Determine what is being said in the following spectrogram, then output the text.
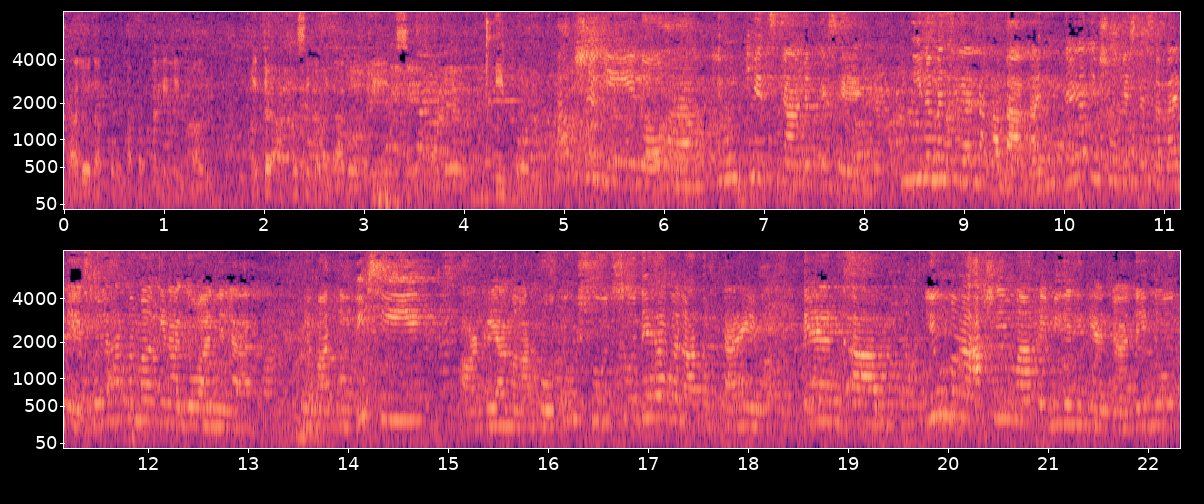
Lalo na po kapag nakikipag-interact na sila with other kids, with other people. Actually, you know, um, yung kids namin kasi, hindi naman sila nakabagad. They're not in show business naman eh. So lahat ng mga ginagawa nila, yung mga TVC, or kaya mga photo shoots, so they have a lot of time. And um, yung mga, actually yung mga kaibigan ni Kendra, they don't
